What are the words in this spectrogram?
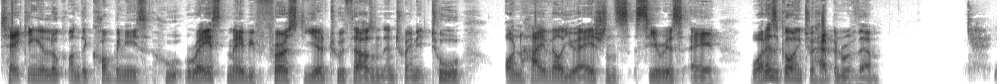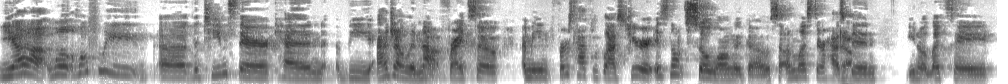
taking a look on the companies who raised maybe first year 2022 on high valuations, Series A, what is going to happen with them? Yeah, well, hopefully uh, the teams there can be agile enough, right? So, I mean, first half of last year is not so long ago. So, unless there has yeah. been, you know, let's say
